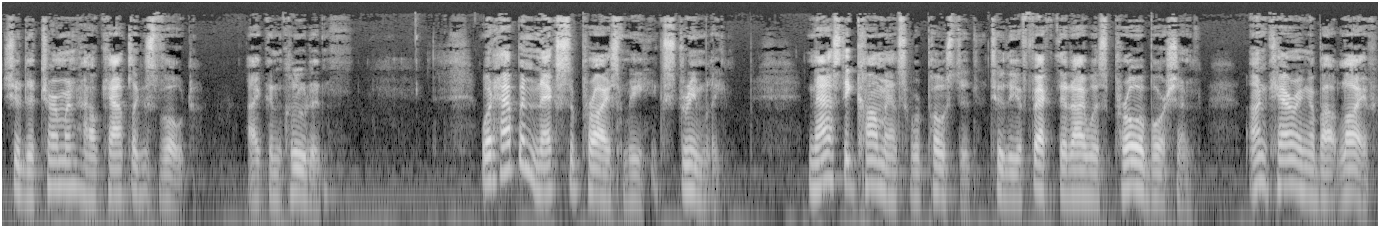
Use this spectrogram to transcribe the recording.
should determine how Catholics vote. I concluded. What happened next surprised me extremely. Nasty comments were posted to the effect that I was pro abortion, uncaring about life,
